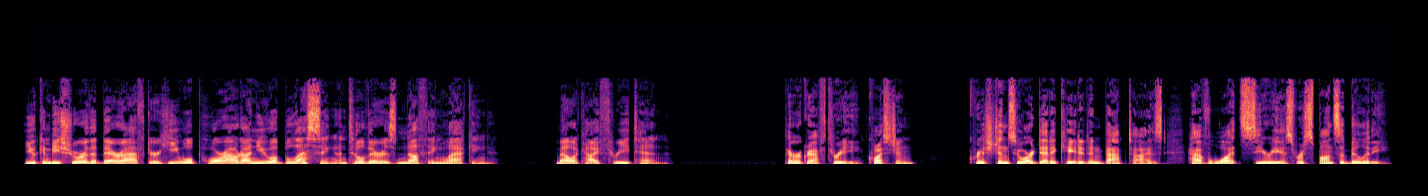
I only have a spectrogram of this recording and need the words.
You can be sure that thereafter He will pour out on you a blessing until there is nothing lacking. Malachi 3:10. Paragraph 3 question Christians who are dedicated and baptized have what serious responsibility?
